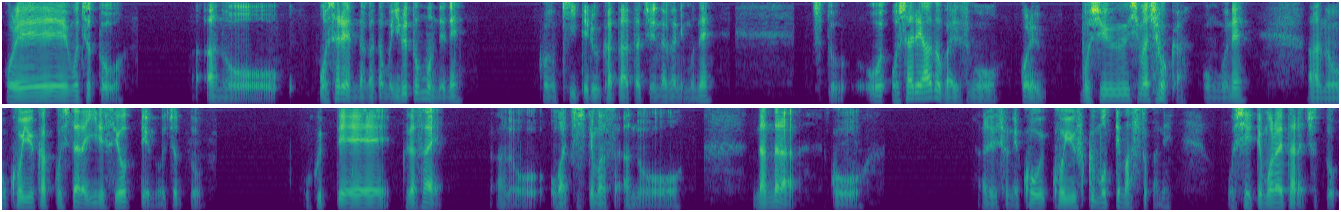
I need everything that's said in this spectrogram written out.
これもちょっと、あの、おしゃれな方もいると思うんでね。この聞いてる方たちの中にもね。ちょっとお、おしゃれアドバイスも、これ、募集しましょうか。今後ね。あの、こういう格好したらいいですよっていうのをちょっと、送ってください。あの、お待ちしてます。あの、なんなら、こう、あれですよね、こう、こういう服持ってますとかね、教えてもらえたらちょっと、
